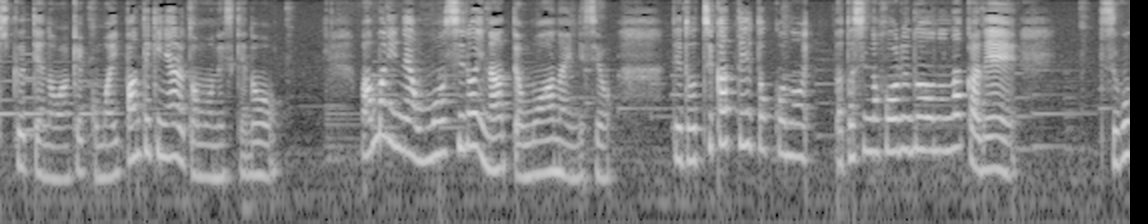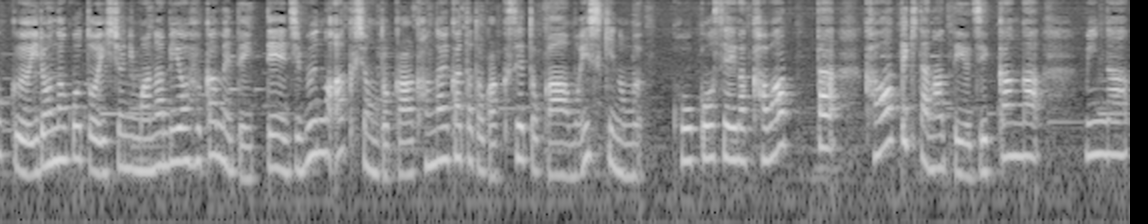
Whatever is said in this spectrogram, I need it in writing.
聞くっていうのは結構まあ一般的にあると思うんですけどあんまりね面白いなって思わないんですよ。でどっちかっていうとこの私のホールドの中ですごくいろんなことを一緒に学びを深めていって自分のアクションとか考え方とか癖とかもう意識の方向性が変わった変わってきたなっていう実感がみんな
